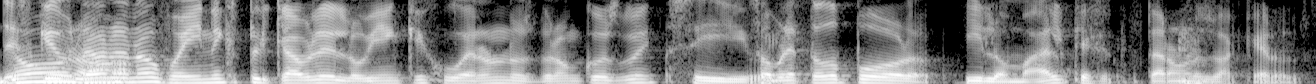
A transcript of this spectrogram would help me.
es No, que no, no. no, no, fue inexplicable lo bien que jugaron los Broncos, güey. Sí, güey. Sobre todo por... Y lo mal que ejecutaron los vaqueros. güey.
